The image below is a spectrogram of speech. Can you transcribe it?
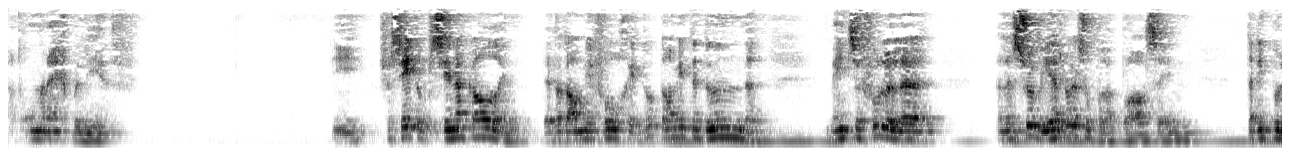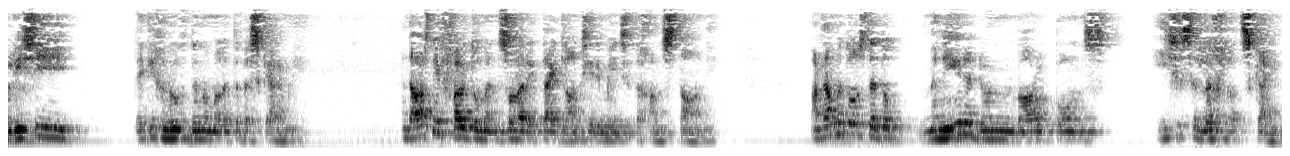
wat onreg beleef. Die verset op Senekal en dit wat daarmee volg het ook daarmee te doen dat mense voel hulle hulle so weerloos op hulle plase en dat die polisie net nie genoeg doen om hulle te beskerm nie. En daar's nie fout om in solidariteit langs hierdie mense te gaan staan nie. Maar dan moet ons dit op maniere doen waarop ons Jesus se lig laat skyn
